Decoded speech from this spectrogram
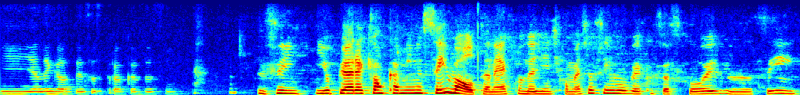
e é legal ter essas trocas assim. Sim, e o pior é que é um caminho sem volta, né? Quando a gente começa a se envolver com essas coisas, assim,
